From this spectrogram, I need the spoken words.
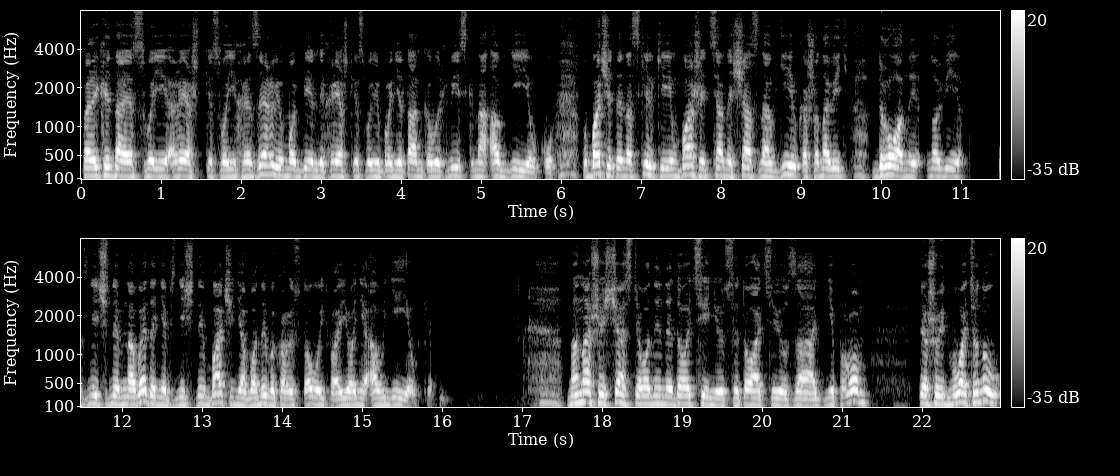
перекидає свої рештки своїх резервів мобільних, рештки своїх бронетанкових військ на Авдіївку. Ви бачите, наскільки їм важить ця нещасна Авдіївка, що навіть дрони нові з нічним наведенням, з нічним баченням вони використовують в районі Авдіївки. На наше щастя, вони недооцінюють ситуацію за Дніпром. Те, що відбувається, ну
